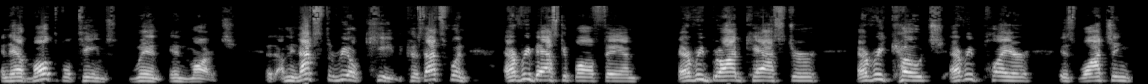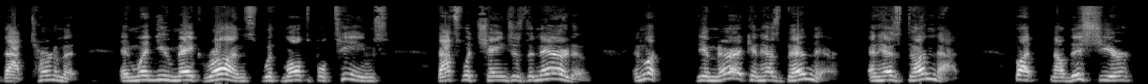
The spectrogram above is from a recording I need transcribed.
and have multiple teams win in March. I mean, that's the real key because that's when every basketball fan, every broadcaster, every coach, every player is watching that tournament. And when you make runs with multiple teams, that's what changes the narrative. And look, the American has been there and has done that. But now this year,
